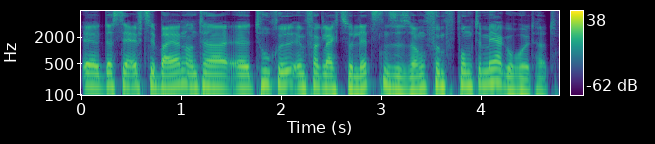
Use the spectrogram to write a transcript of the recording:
äh, dass der FC Bayern unter äh, Tuchel im Vergleich zur letzten Saison fünf Punkte mehr geholt hat.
